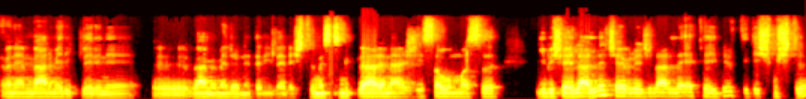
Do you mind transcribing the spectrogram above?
önem vermediklerini, e, vermemeleri nedeniyle eleştirmesi, nükleer enerjiyi savunması gibi şeylerle çevrecilerle epey bir didişmişti,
